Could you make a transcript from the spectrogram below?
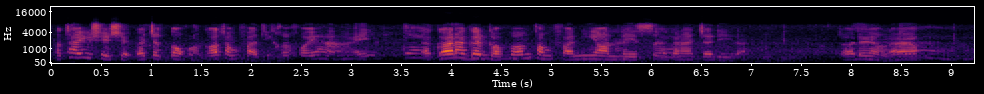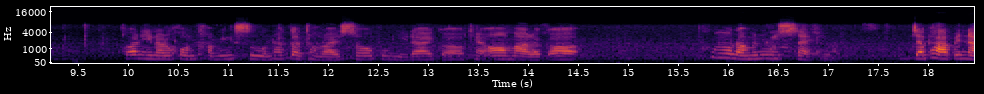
แล้วถ้าอยู่เฉยๆก็จะตกแล้วก็ท้องฟ้าที่ค่อยๆหาย แล้วก็ถ้าเกิดเขาเพิ่มท้องฟ้านีออนเลเซอร์ก็น่าจะดีแหละก็ได้อย่างแรกก็นนี้นะทุกคน coming soon ถ้าเกิดทำลายโซ่พวกนี้ได้ก็แค่อ้อมมาแล้วก็พวกนั้นมันมีแสงอะ จะพาไปไหน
